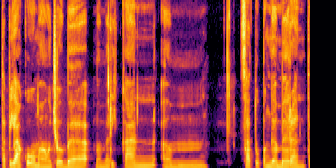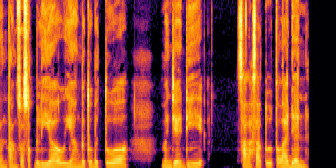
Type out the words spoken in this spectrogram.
Tapi aku mau coba memberikan um, satu penggambaran tentang sosok beliau yang betul-betul menjadi salah satu teladan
